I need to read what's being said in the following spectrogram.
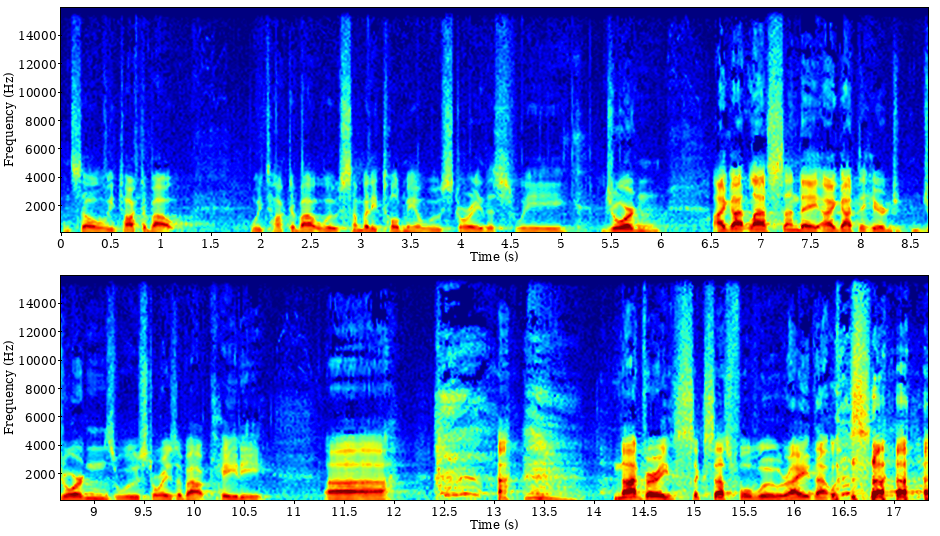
And so we talked about we talked about woo. Somebody told me a woo story this week. Jordan. I got last Sunday, I got to hear Jordan's woo stories about Katie. Uh, not very successful woo, right? That was uh,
